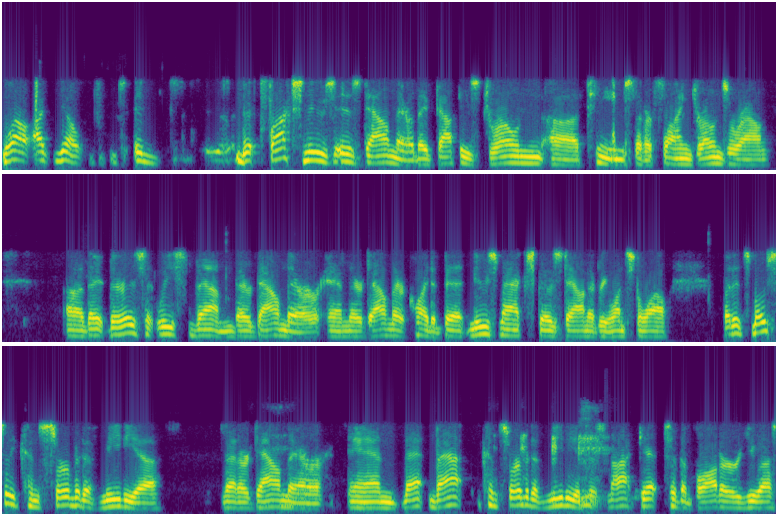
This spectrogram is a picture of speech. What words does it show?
Well, I, you know, it, the Fox News is down there. They've got these drone uh, teams that are flying drones around. Uh, they, there is at least them. They're down there, and they're down there quite a bit. Newsmax goes down every once in a while, but it's mostly conservative media that are down there, and that that conservative media does not get to the broader U.S.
